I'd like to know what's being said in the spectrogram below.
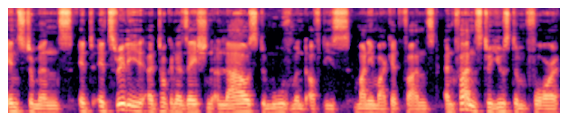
instruments, it, it's really a tokenization allows the movement of these money market funds and funds to use them for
